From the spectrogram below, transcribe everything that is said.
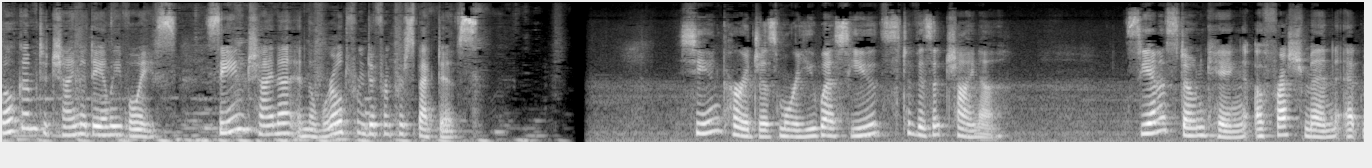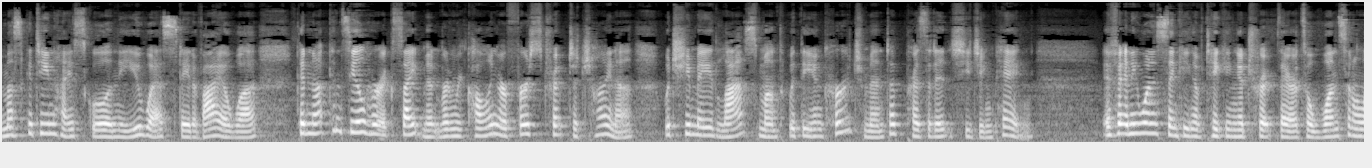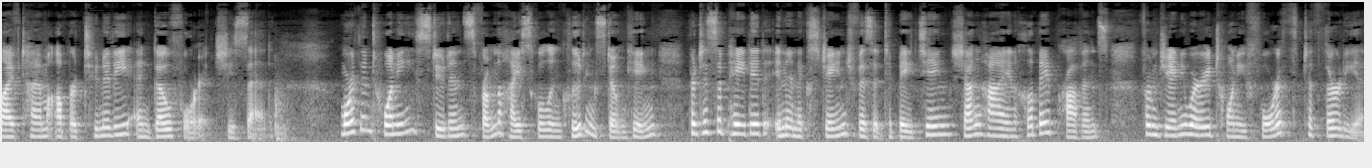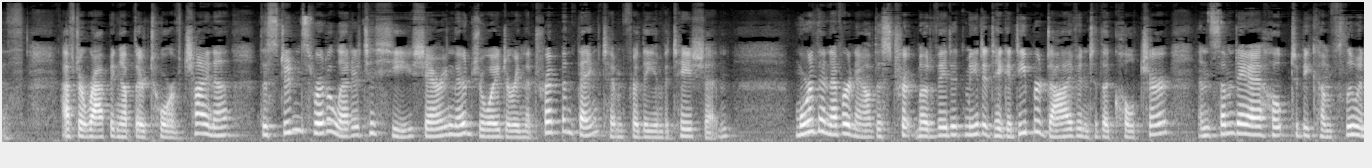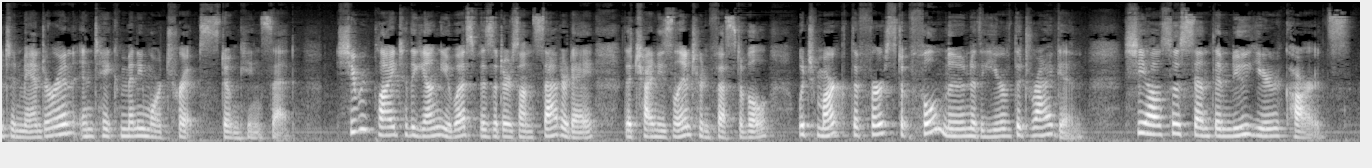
Welcome to China Daily Voice, seeing China and the world from different perspectives. Xi encourages more U.S. youths to visit China. Sienna Stoneking, a freshman at Muscatine High School in the U.S. state of Iowa, could not conceal her excitement when recalling her first trip to China, which she made last month with the encouragement of President Xi Jinping. If anyone is thinking of taking a trip there, it's a once in a lifetime opportunity and go for it, she said. More than 20 students from the high school, including Stoneking, participated in an exchange visit to Beijing, Shanghai, and Hebei province from January 24th to 30th. After wrapping up their tour of China, the students wrote a letter to Xi sharing their joy during the trip and thanked him for the invitation. More than ever now, this trip motivated me to take a deeper dive into the culture, and someday I hope to become fluent in Mandarin and take many more trips, Stoneking said. Xi replied to the young U.S. visitors on Saturday, the Chinese Lantern Festival, which marked the first full moon of the Year of the Dragon. Xi also sent them New Year cards.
